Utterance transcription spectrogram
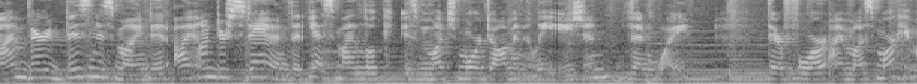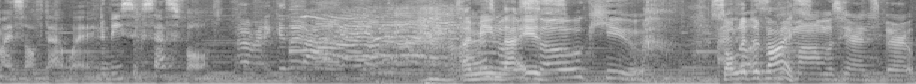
I'm very business minded. I understand that, yes, my look is much more dominantly Asian than white. Therefore, I must market myself that way to be successful. All right, good night. I mean, that is so cute. solid I advice. My mom was here in spirit.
